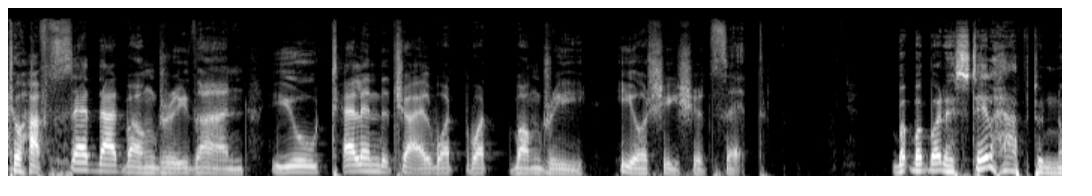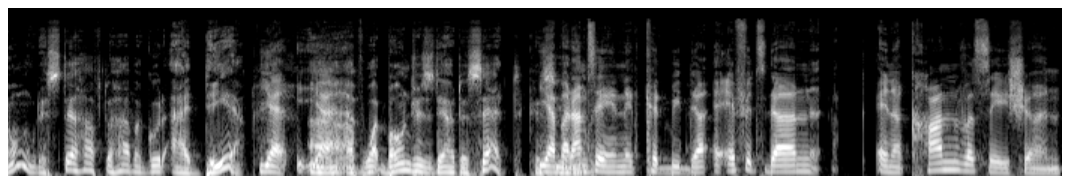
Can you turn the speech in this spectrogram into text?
to have set that boundary than you telling the child what what boundary he or she should set. But but but they still have to know. They still have to have a good idea. Yeah, uh, yeah. of what boundaries they have to set. Yeah, but know- I'm saying it could be done if it's done in a conversation.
